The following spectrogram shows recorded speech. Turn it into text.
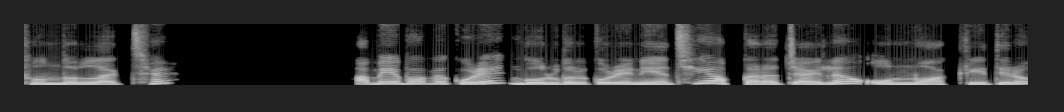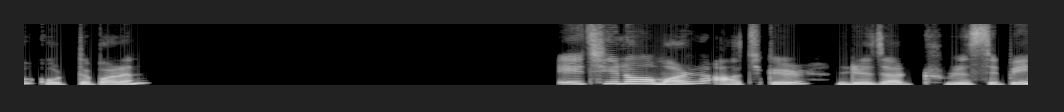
সুন্দর লাগছে। আমি এভাবে করে গোল গোল করে নিয়েছি। আপনারা চাইলে অন্য আকৃতিরও করতে পারেন। এই ছিল আমার আজকের ডেজার্ট রেসিপি।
